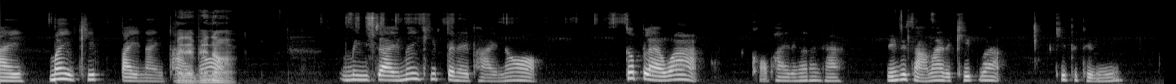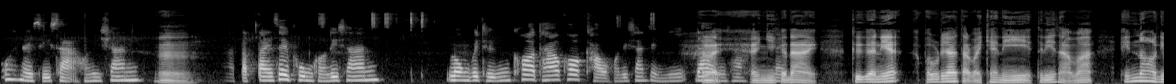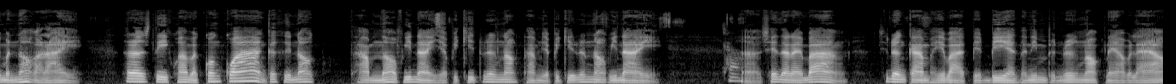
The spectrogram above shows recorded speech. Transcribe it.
ไม่คิดไปในภายนอก มีใจไม่คิดไปในภายนอก ก็แปลว่า ขออภัยนะคะท่านคะเดนก็สามารถจะคิดว่า คิดไปถึงโอ้ยในศีรษะของดิฉันตับไตไส้พุงของดิฉัน ลงไปถึงข้อเท้าข้อเข่าของดิฉันอย่างนี้ได้ไหมคะอย่างนี้ก็ได้ คืออันเนี้ยพระพุทธเจ้าตรัสไว้แค่นี้ ทีนี้ถามว่าไอ้นอกนี่มันนอกอะไร ถ้าเราตีความแบบกว้างๆก็คือนอกธรรมนอกวินัยอย่าไปคิดเรื่องนอกธรรมอย่าไปคิดเรื่องนอกวินัยอ่าเช่นอะไรบ้างเช่นเรื่องการพยาบาทเปลี่ยนเบียนตอนนี้มันเป็นเรื่องนอกแนวไปแล้ว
